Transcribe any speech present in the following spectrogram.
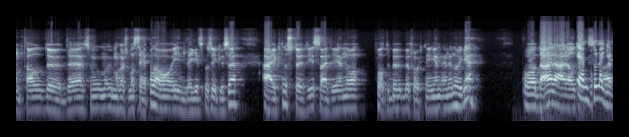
antall døde som man kanskje må se på da, og innlegges på sykehuset, er jo ikke noe større i Sverige enn å få til befolkningen enn i Norge. Og der er alt Enn så lenge.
